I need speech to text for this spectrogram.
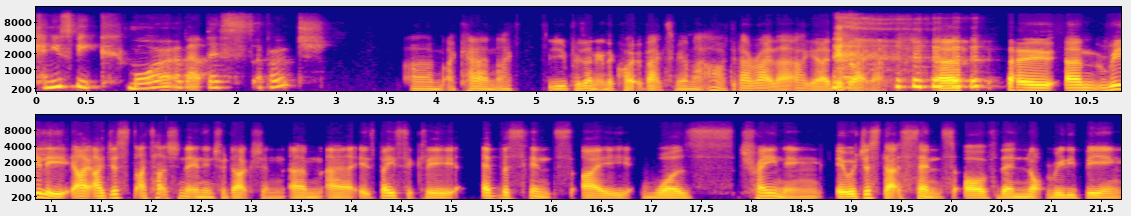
Can you speak more about this approach? Um, I can. I you presenting the quote back to me, I'm like, oh, did I write that? Oh, yeah, I did write that. uh, so um, really, I, I, just I touched on it in the introduction. Um, uh, it's basically ever since I was training, it was just that sense of there not really being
